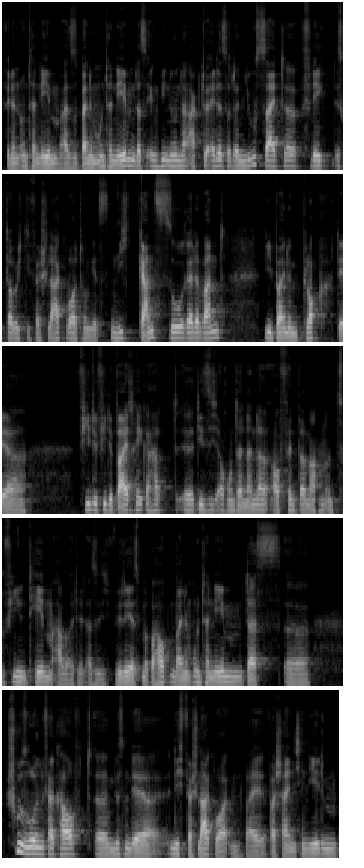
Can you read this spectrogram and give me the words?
für ein Unternehmen? Also bei einem Unternehmen, das irgendwie nur eine aktuelles oder News-Seite pflegt, ist, glaube ich, die Verschlagwortung jetzt nicht ganz so relevant wie bei einem Blog, der viele, viele Beiträge hat, äh, die sich auch untereinander auffindbar machen und zu vielen Themen arbeitet. Also ich würde jetzt mal behaupten, bei einem Unternehmen, das äh, Schuhsohlen verkauft, äh, müssen wir nicht verschlagworten, weil wahrscheinlich in jedem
